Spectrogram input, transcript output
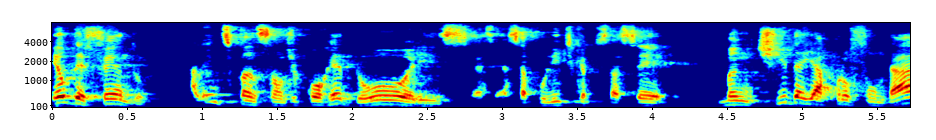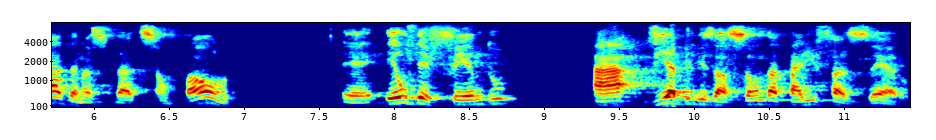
eu defendo, além de expansão de corredores, essa política precisa ser mantida e aprofundada na cidade de São Paulo, é, eu defendo a viabilização da tarifa zero.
